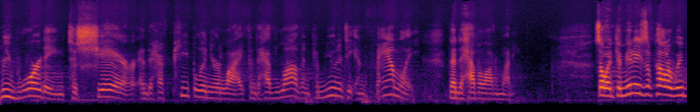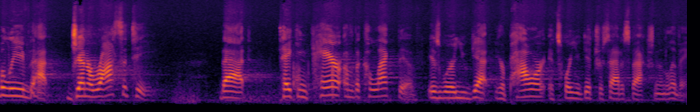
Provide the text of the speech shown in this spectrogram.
rewarding to share and to have people in your life and to have love and community and family than to have a lot of money. So, in communities of color, we believe that generosity, that Taking care of the collective is where you get your power, it's where you get your satisfaction in living.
